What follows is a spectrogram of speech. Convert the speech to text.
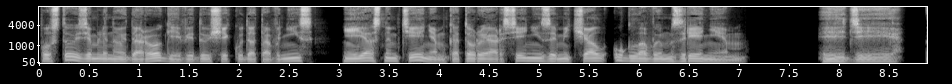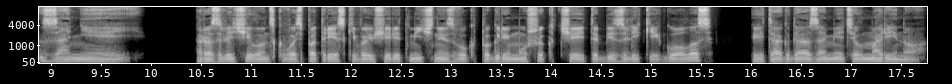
пустой земляной дороги, ведущей куда-то вниз, неясным теням, которые Арсений замечал угловым зрением. «Иди за ней!» Различил он сквозь потрескивающий ритмичный звук погремушек чей-то безликий голос, и тогда заметил Марину.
